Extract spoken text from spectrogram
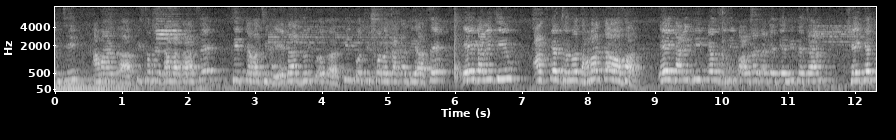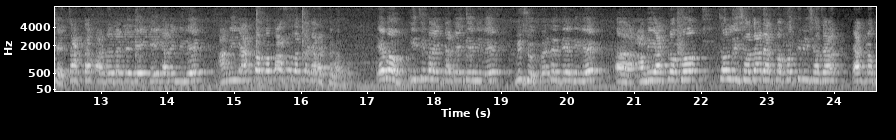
ইঞ্চি, আমার পিছনের ডালাটা আছে সিট ক্যাপাসিটি এটা দুই তিন পঁচিশ ষোলো টাকা দিয়ে আছে। এই গাড়িটিও আজকের জন্য ধামাকা অফার এই গাড়িটি কেউ যদি পাউডার ব্যাটে দিয়ে নিতে চান, সেই ক্ষেত্রে চারটা পাউডার ব্যাটে দিয়ে এই গাড়ি নিলে আমি এক লক্ষ পাঁচ হাজার টাকা রাখতে পারব। এবং ইজি বাইক ব্যাটারি দিয়ে নিলে মিশুক ব্যাটারি দিয়ে নিলে আমি এক লক্ষ চল্লিশ হাজার, এক লক্ষ তিরিশ হাজার, এক লক্ষ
